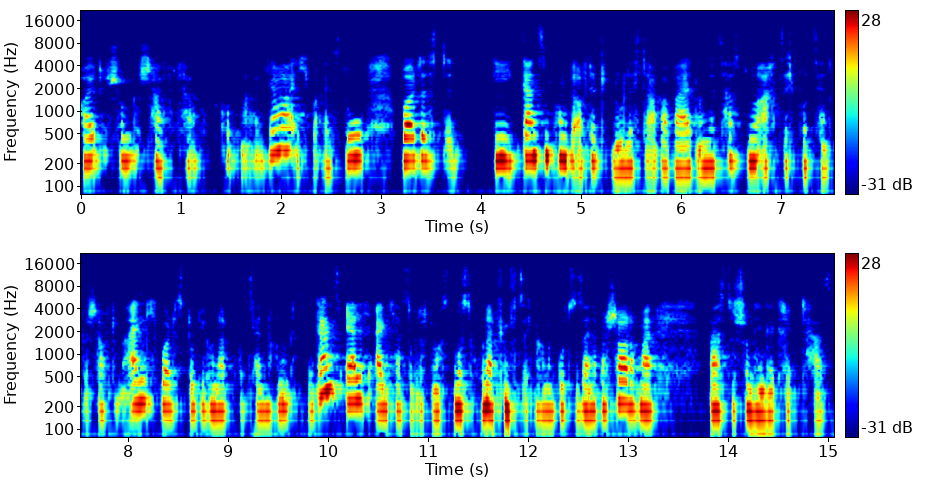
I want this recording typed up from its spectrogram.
heute schon geschafft hast. Guck mal, ja, ich weiß, du wolltest die ganzen Punkte auf der To-Do-Liste abarbeiten und jetzt hast du nur 80 Prozent geschafft und eigentlich wolltest du die 100 Prozent machen. Und ganz ehrlich, eigentlich hast du gedacht, du musst 150 machen, um gut zu sein. Aber schau doch mal, was du schon hingekriegt hast.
